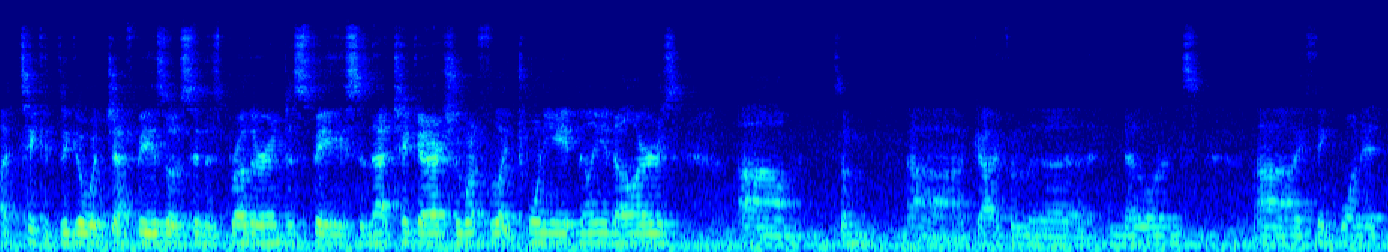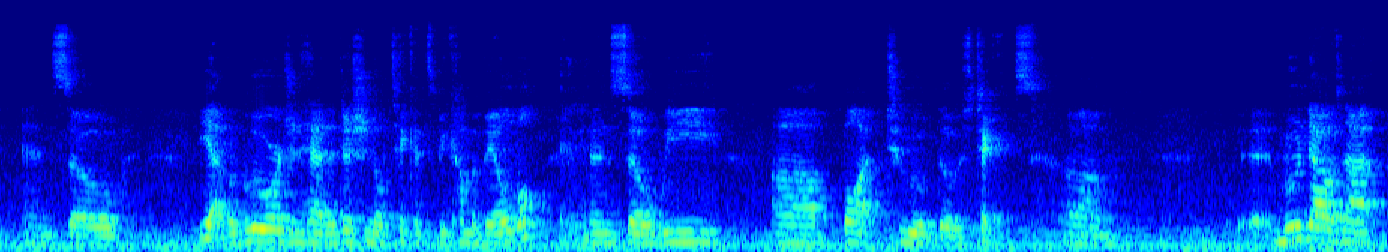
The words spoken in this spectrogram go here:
a ticket to go with Jeff Bezos and his brother into space, and that ticket actually went for like $28 million. Um, some guy from the Netherlands, uh, I think, won it. And so, yeah, but Blue Origin had additional tickets become available. And so we uh, bought two of those tickets. Um, Moondao is not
